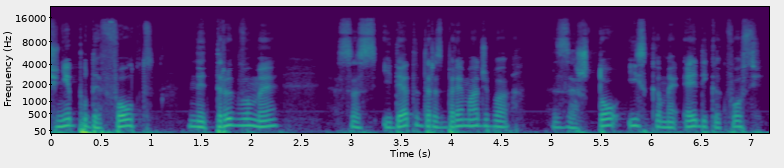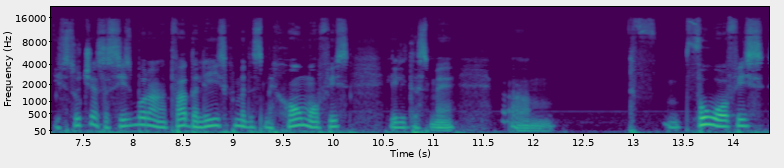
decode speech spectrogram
че ние по дефолт не тръгваме с идеята да разберем аджба защо искаме еди какво си. И в случая с избора на това дали искаме да сме home office или да сме ам, full office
